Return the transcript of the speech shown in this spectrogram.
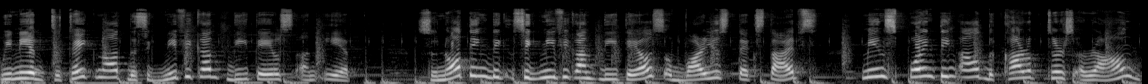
We need to take note the significant details on it. So noting the significant details of various text types means pointing out the characters around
